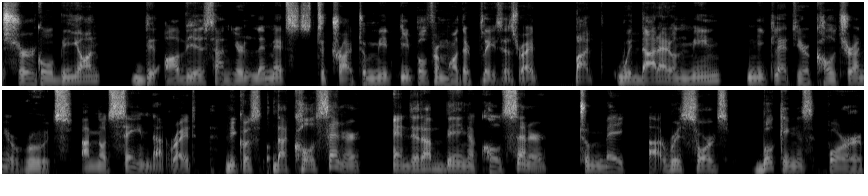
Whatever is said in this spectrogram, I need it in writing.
sure, go beyond the obvious and your limits to try to meet people from other places, right? But with that, I don't mean neglect your culture and your roots. I'm not saying that, right? Because that call center ended up being a call center to make uh, resorts bookings for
